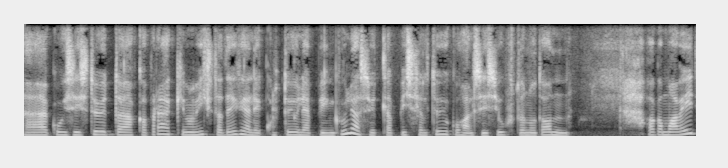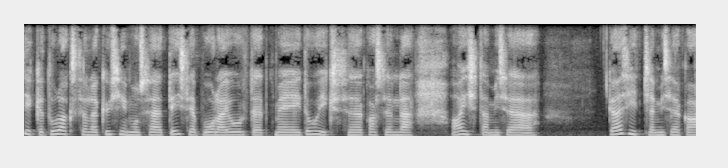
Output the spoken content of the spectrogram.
äh, kui siis töötaja hakkab rääkima, miks ta tegelikult töölepingu üles ütleb, mis seal töökohal siis juhtunud on aga ma veidike tuleks selle küsimuse teise poole juurde, et me ei tohiks ka selle ahistamise käsitlemisega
